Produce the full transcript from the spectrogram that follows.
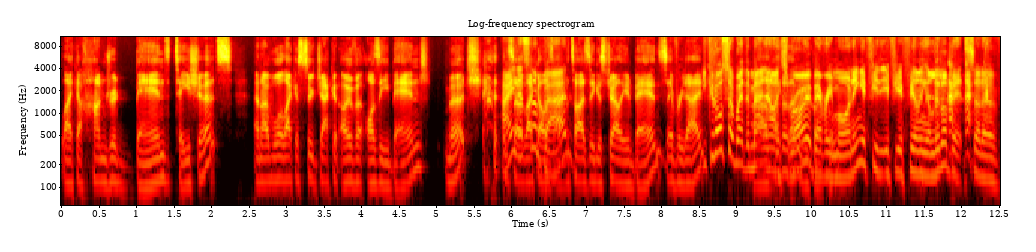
like a hundred band T-shirts and I wore like a suit jacket over Aussie band merch. Hey, so like I was bad. advertising Australian bands every day. You could also wear the Matt and Um, Alex thought that'd be robe every cool. morning if you if you're feeling a little bit sort of.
